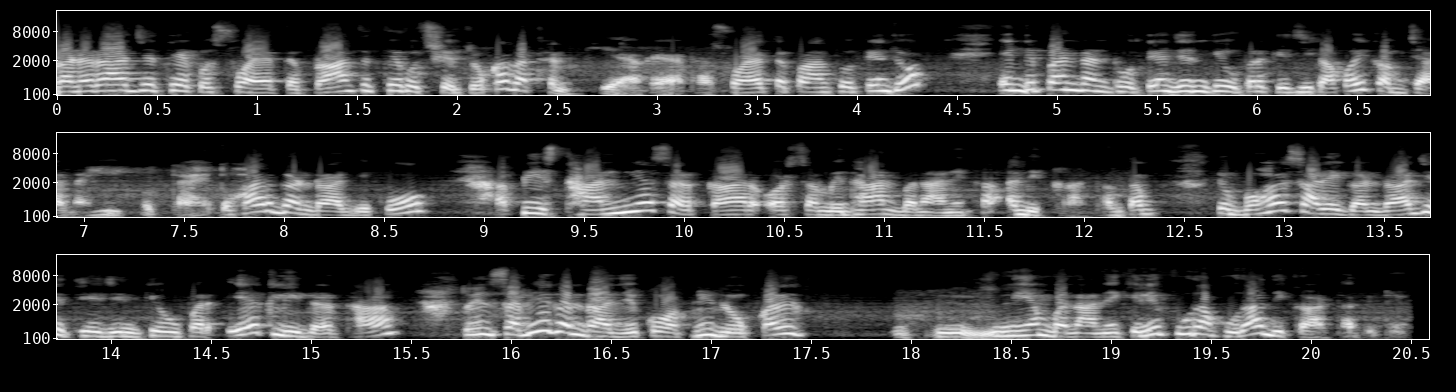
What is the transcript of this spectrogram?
गणराज्य थे, कुछ स्वायत्त प्रांत थे, कुछ क्षेत्रों का गठन किया गया था। स्वायत्त प्रांत होते हैं जो इंडिपेंडेंट होते हैं, जिनके ऊपर किसी का कोई कब्जा नहीं होता है। तो हर गणराज्य को अपनी स्थानीय सरकार और संविधान बनाने का अधिकार था। मतलब जो बहुत सारे गणराज्य थे, जिनके ऊपर एक लीडर था तो इन सभी गणराज्य को अपनी लोकल नियम बनाने के लिए पूरा पूरा अधिकार था, बेटे।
